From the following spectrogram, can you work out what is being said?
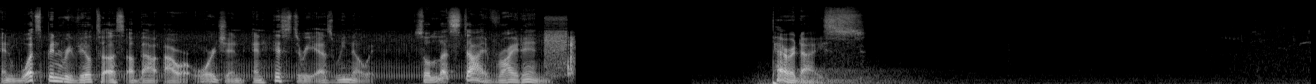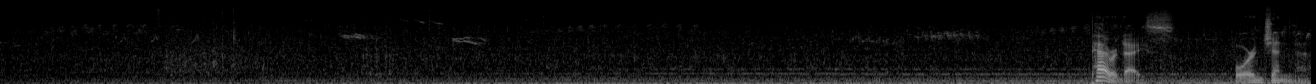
and what's been revealed to us about our origin and history as we know it. So let's dive right in. Paradise. Paradise, or Jannah,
